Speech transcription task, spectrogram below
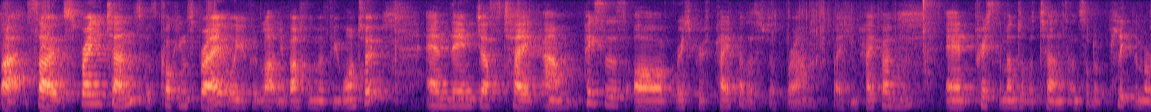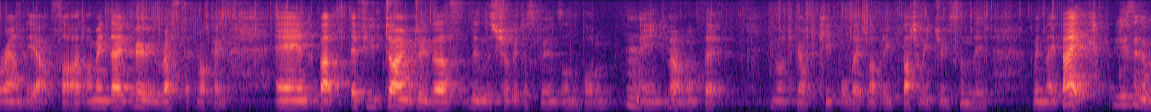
Right, so spray your tins with cooking spray or you could lightly butter them if you want to. And then just take um, pieces of greaseproof paper, this is just brown baking paper, mm -hmm. and press them into the tins and sort of pleat them around the outside. I mean, they're very rustic looking. And But if you don't do this, then the sugar just burns on the bottom mm. and you don't want that. You want to be able to keep all that lovely buttery juice in there when they bake. Using a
